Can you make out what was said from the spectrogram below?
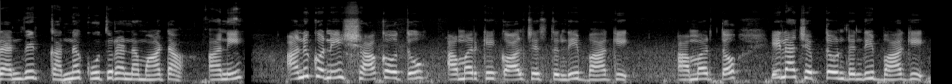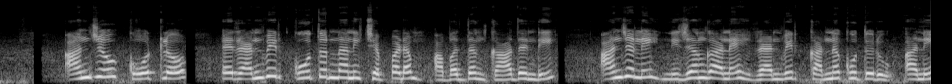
రణ్వీర్ కన్న కూతురన్నమాట అని అనుకొని షాక్ అవుతూ అమర్కి కాల్ చేస్తుంది బాగి. అమర్తో ఇలా చెప్తూ ఉంటుంది బాగి. అంజు కోర్టులో రణ్వీర్ కూతుర్నని చెప్పడం అబద్ధం కాదండి. అంజలి నిజంగానే రణ్వీర్ కన్న కూతురు అని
